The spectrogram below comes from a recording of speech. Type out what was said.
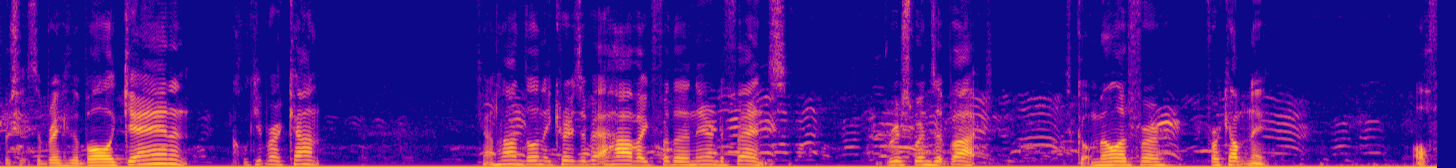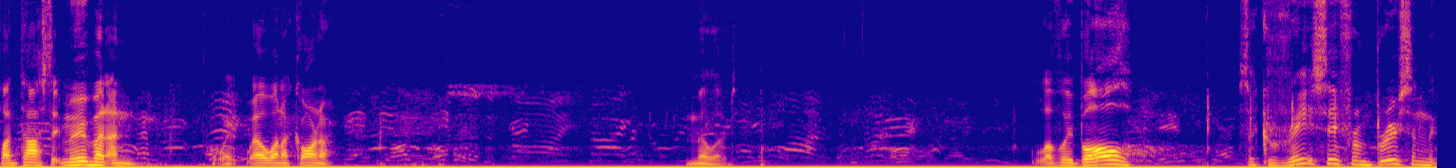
Bruce gets the break of the ball again and goalkeeper can't can't handle and he creates a bit of havoc for the near defence. Bruce wins it back. He's got Millard for, for company. Oh fantastic movement and went well won a corner. Millard. Lovely ball. It's a great save from Bruce and the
